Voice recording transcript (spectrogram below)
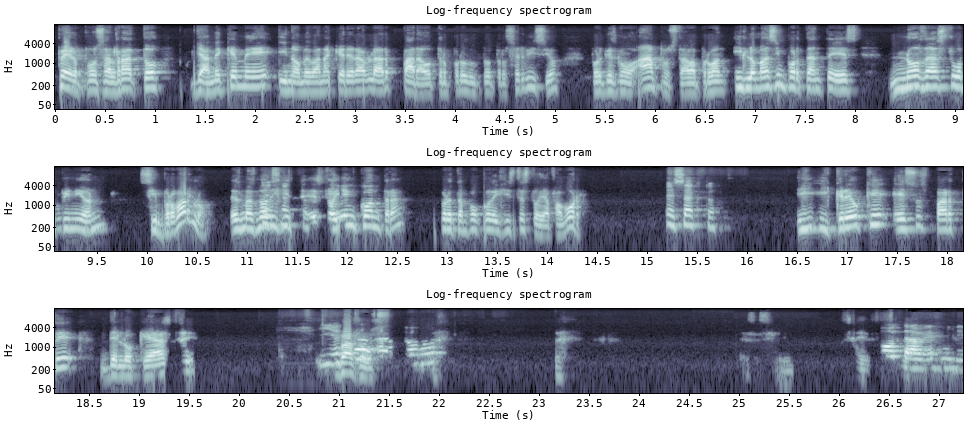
pero pues al rato ya me quemé y no me van a querer hablar para otro producto, otro servicio, porque es como, ah, pues estaba probando. Y lo más importante es, no das tu opinión sin probarlo. Es más, no dijiste estoy en contra, pero tampoco dijiste estoy a favor. Exacto. Y, creo que eso es parte de lo que hace. Y esto a Otra vez, mi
